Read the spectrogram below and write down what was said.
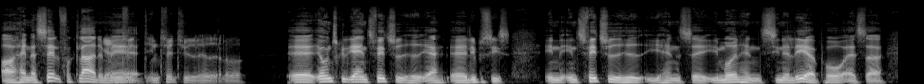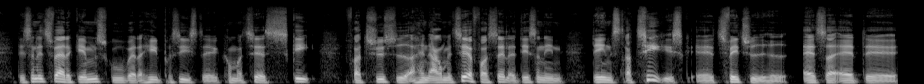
og han har selv forklaret det ja, med... En tvetydighed, eller hvad? Øh, undskyld, ja, en tvetydighed, ja, øh, lige præcis. En, en tvetydighed i, hans, øh, i måden, han signalerer på. Altså, det er sådan lidt svært at gennemskue, hvad der helt præcist øh, kommer til at ske fra tysk side. Og han argumenterer for sig selv, at det er sådan en, det er en strategisk øh, tvetydighed. Altså, at... Øh,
